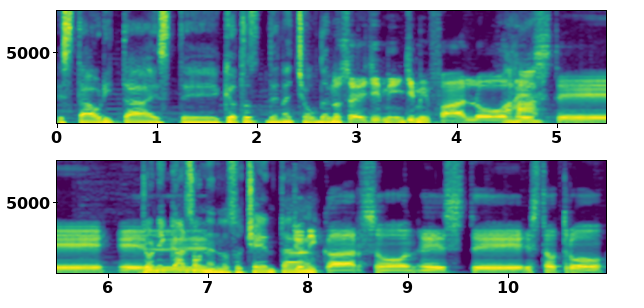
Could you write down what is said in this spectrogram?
está ahorita, este, ¿qué otros de Night Show, David? No sé, Jimmy, Jimmy Fallon, este... Johnny Carson en los 80. Johnny Carson, este, está otro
